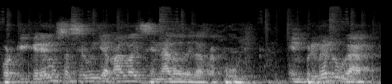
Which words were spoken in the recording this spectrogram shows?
porque queremos hacer un llamado al Senado de la República. En primer lugar,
